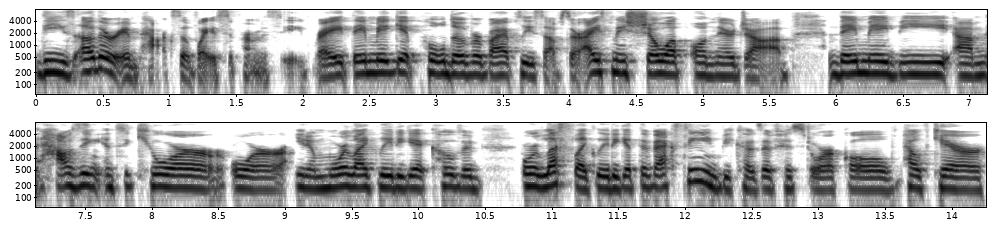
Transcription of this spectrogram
these other impacts of white supremacy, right? They may get pulled over by a police officer. ICE may show up on their job. They may be um, housing insecure or, you know, more likely to get COVID or less likely to get the vaccine because of historical healthcare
